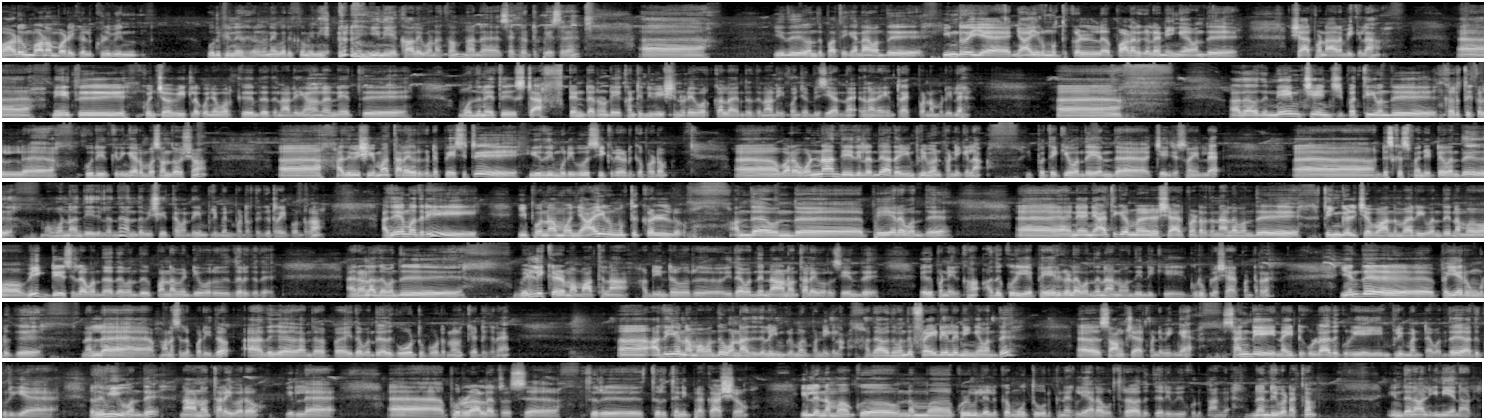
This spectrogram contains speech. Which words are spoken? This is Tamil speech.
பாடும் வானம்பாடிகள் குழுவின் உறுப்பினர்கள் அனைவருக்கும் இனிய இனிய காலை வணக்கம். நான் செக்ரட்டரி பேசுகிறேன் இது வந்து பார்த்திங்கன்னா வந்து இன்றைய ஞாயிறு முத்துக்கள் பாடல்களை நீங்கள் வந்து ஷேர் பண்ண ஆரம்பிக்கலாம். நேற்று கொஞ்சம் வீட்டில் கொஞ்சம் ஒர்க்கு இருந்ததுனாலையும் நான் நேற்று முத நேற்று ஸ்டாஃப் டெண்டர்னுடைய கண்டினியூவேஷனுடைய ஒர்க்கெல்லாம் இருந்ததுனாலையும் கொஞ்சம் பிஸியாக இருந்தேன். இதனால் இன்ட்ராக்ட் பண்ண முடியல. அதாவது நேம் சேஞ்ச் பற்றி வந்து கருத்துக்கள் கூறியிருக்கிறீங்க. ரொம்ப சந்தோஷம். அது விஷயமா தலைவர்கிட்ட பேசிட்டு இறுதி முடிவு சீக்கிரம் எடுக்கப்படும். வர ஒன்றாம் தேதியிலேருந்து அதை இம்ப்ளிமெண்ட் பண்ணிக்கலாம். இப்போதைக்கு வந்து எந்த சேஞ்சஸும் இல்லை. டிஸ்கஸ் பண்ணிவிட்டு வந்து ஒன்றாம் தேதியிலேருந்து அந்த விஷயத்தை வந்து இம்ப்ளிமெண்ட் பண்ணுறதுக்கு ட்ரை பண்ணுறோம் அதே மாதிரி இப்போ நம்ம ஞாயிறு முத்துக்கள் அந்த அந்த பெயரை வந்து ஞாயிற்றுக்கிழமை ஷேர் பண்ணுறதுனால வந்து திங்கள் செவ்வாய் அந்த மாதிரி வந்து நம்ம வீக் டேஸில் வந்து அதை வந்து பண்ண வேண்டிய ஒரு இது இருக்குது. அதனால் அதை வந்து வெள்ளிக்கிழமை மாற்றலாம் அப்படின்ற ஒரு இதை வந்து நானும் தலைவரும் சேர்ந்து இது பண்ணியிருக்கோம். அதுக்குரிய பெயர்களை வந்து நான் வந்து இன்றைக்கி குரூப்பில் ஷேர் பண்ணுறேன் எந்த பெயர் உங்களுக்கு நல்ல மனசில் படிதோ அதுக்கு அந்த இதை வந்து அதுக்கு ஓட்டு போடணும்னு கேட்டுக்கிறேன். அதையும் நம்ம வந்து ஒன்றாவது இதில் இம்ப்ளிமெண்ட் பண்ணிக்கலாம். அதாவது வந்து ஃப்ரைடேயில் நீங்கள் வந்து சாங் ஷேர் பண்ணுவீங்க. சண்டே நைட்டுக்குள்ளே அதுக்குரிய இம்ப்ளிமெண்ட்டை வந்து அதுக்குரிய ரிவ்யூ வந்து நானும் தலைவரோ இல்லை பொருளாளர் திரு திருத்தணி பிரகாஷும் இல்லை நம்ம கு நம்ம குழுவில் இருக்க மூத்த உறுப்பினர்கள் யாராவது ஒருத்தரோ அதுக்கு ரிவ்யூ கொடுப்பாங்க. நன்றி வணக்கம். இந்த நாள் இனிய நாள்.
